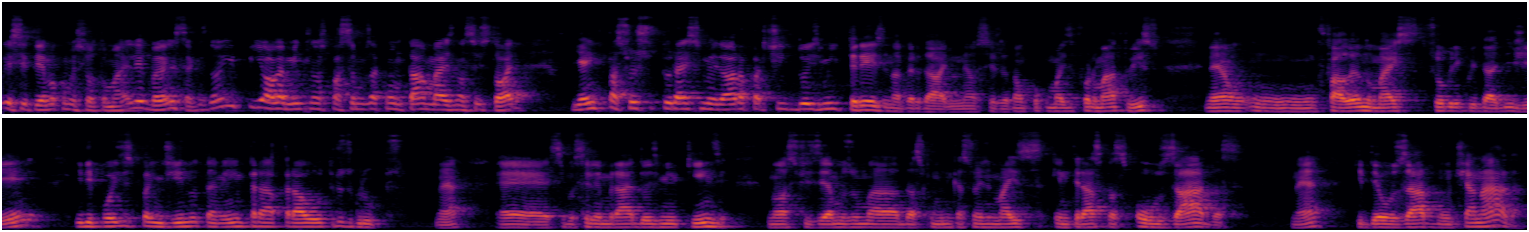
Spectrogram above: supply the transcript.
esse tema começou a tomar relevância, questão, e, e, obviamente nós passamos a contar mais nossa história, e a gente passou a estruturar isso melhor a partir de 2013, na verdade, né? ou seja, dar um pouco mais de formato isso, né? Um, um, falando mais sobre equidade de gênero, e depois expandindo também para outros grupos. Né? É, se você lembrar, em 2015, nós fizemos uma das comunicações mais, entre aspas, ousadas, né? que deu ousado não tinha nada,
